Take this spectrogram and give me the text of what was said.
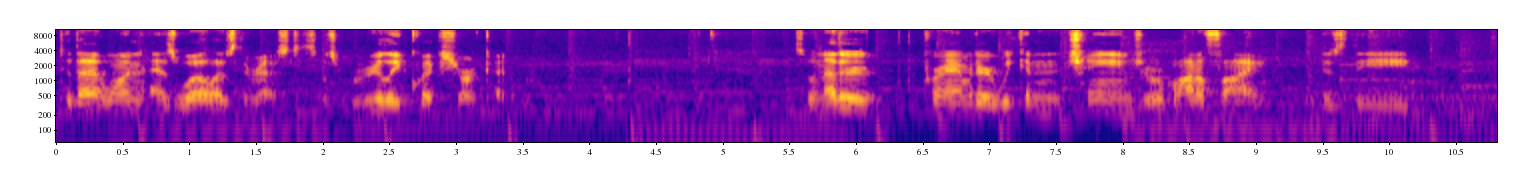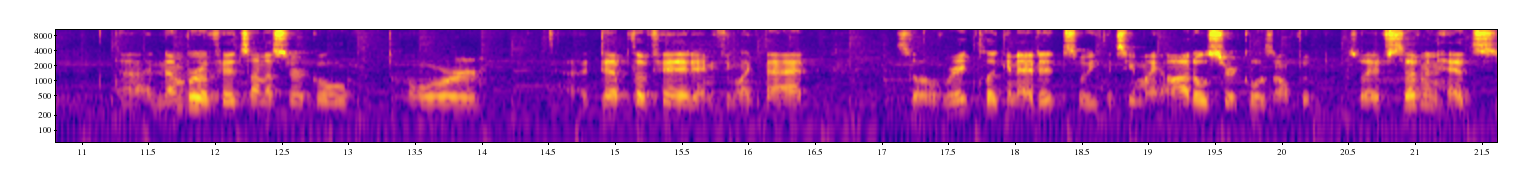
to that one as well as the rest. So it's a really quick shortcut. So another parameter we can change or modify is the uh, number of hits on a circle or uh, depth of hit, anything like that. So right click and edit so you can see my auto circle is open. So I have seven hits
